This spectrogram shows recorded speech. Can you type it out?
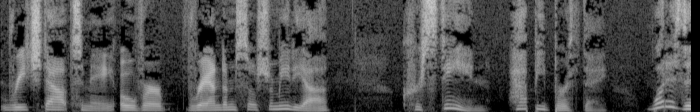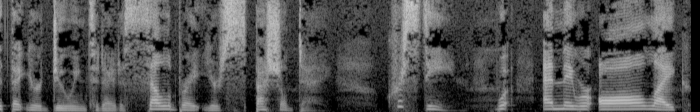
reached out to me over random social media. Christine, happy birthday. What is it that you're doing today to celebrate your special day? Christine. What, and they were all like,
